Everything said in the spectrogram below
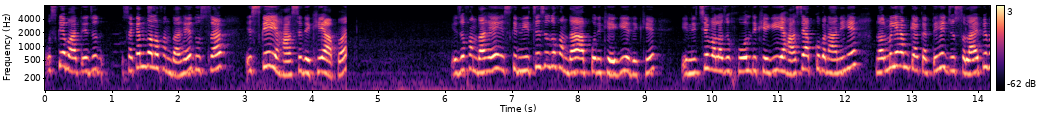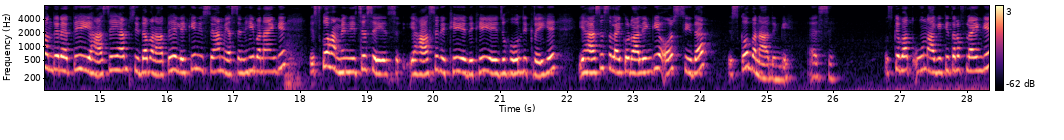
उसके बाद ये जो सेकंड वाला फंदा है, दूसरा इसके यहाँ से देखिए यहाँ पर। ये जो फंदा है, इसके नीचे से जो फंदा आपको दिखेगी, ये देखिए ये नीचे वाला जो होल दिखेगी, यहाँ से आपको बनानी है। नॉर्मली हम क्या करते हैं, जो सिलाई पे फंदे रहते हैं, यहाँ से ही हम सीधा बनाते हैं, लेकिन इससे हम ऐसे नहीं बनाएँगे। इसको हमें नीचे से, यहाँ से देखिए, ये देखिए, ये जो होल दिख रही है, यहाँ से सिलाई को डालेंगे और सीधा इसको बना देंगे, ऐसे। उसके बाद ऊन आगे की तरफ़ लाएँगे।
